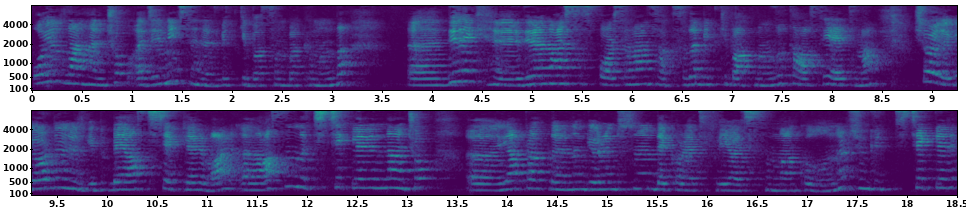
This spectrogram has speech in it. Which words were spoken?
O yüzden hani çok acemiyseniz bitki basın bakımında e, direkt e, drenajsız porselen saksıda bitki bakmanızı tavsiye etmem. Şöyle gördüğünüz gibi beyaz çiçekleri var. E, aslında çiçeklerinden çok e, yapraklarının görüntüsünün dekoratifliği açısından kullanılır. Çünkü çiçekleri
